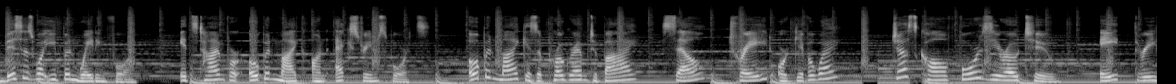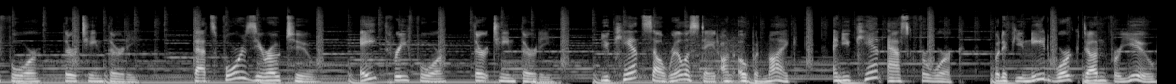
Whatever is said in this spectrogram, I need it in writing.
This is what you've been waiting for. It's time for Open Mic on Extreme Sports. Open Mic is a program to buy, sell, trade, or give away. Just call 402 834 1330. That's 402 834 1330. You can't sell real estate on Open Mic, and you can't ask for work. But if you need work done for you,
